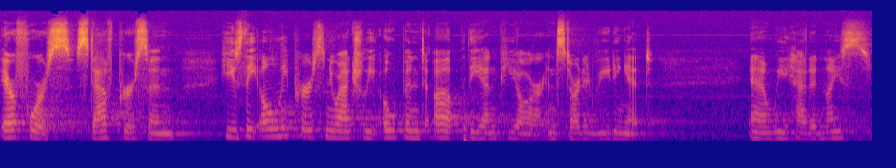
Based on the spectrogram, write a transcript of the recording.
Air Force staff person. He's the only person who actually opened up the NPR and started reading it. And we had a nice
